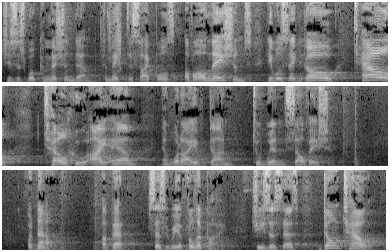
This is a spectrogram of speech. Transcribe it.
Jesus will commission them to make disciples of all nations. He will say, Go, tell, tell who I am and what I have done to win salvation. But now, up at Caesarea Philippi. Jesus says, Don't tell,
